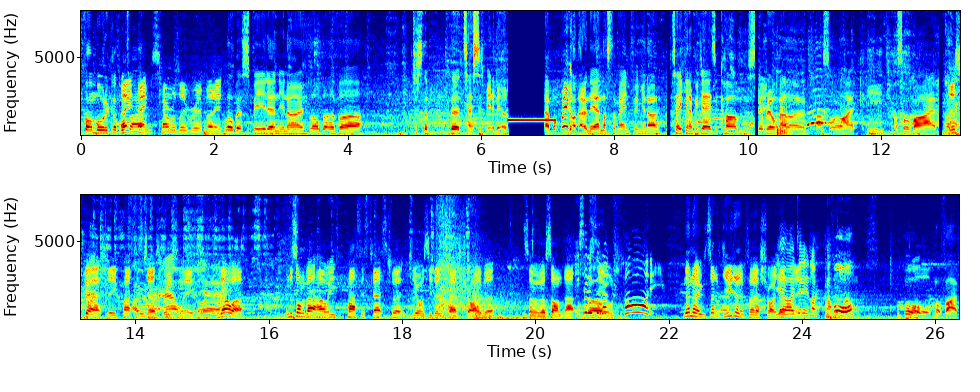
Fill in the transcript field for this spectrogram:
Fumbled a couple Hey, hey, times. camera's over here, buddy. A little bit of speeding, you know, a little bit of uh, just the the test has been a bit of yeah, but we got there in the end. That's the main thing, you know. Taking every day as it comes, a real mellow. That sort of like, that sort of vibe. This guy actually passed his test recently. Yeah. Noah, I'm just on about how he passed his test, but you obviously didn't first try, but some of us aren't that skilled. five. No, no, you said you did it first try, Yeah, I we? did it in like a couple Four? months. Four, not five.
